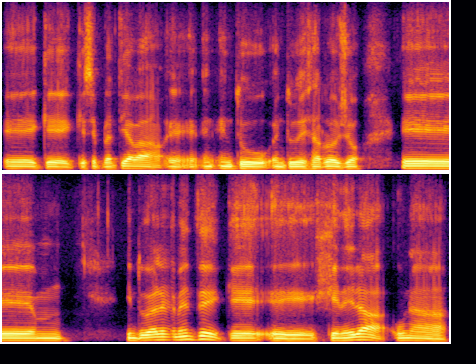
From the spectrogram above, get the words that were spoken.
eh, que, se planteaba eh, en, tu, en tu desarrollo, indudablemente que genera una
